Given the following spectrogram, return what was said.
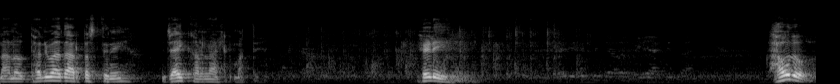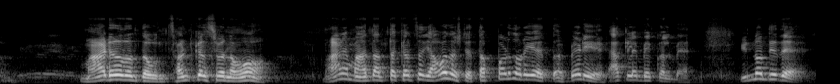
ನಾನು ಧನ್ಯವಾದ ಅರ್ಪಿಸ್ತೀನಿ. ಜೈ ಕರ್ನಾಟಕ ಮತ್ತೆ. ಹೇಳಿ. ಹೌದು. ಮಾಡಿರೋದಂಥ ಒಂದು ಸಣ್ಣ ಕೆಲಸವೇ ನಾವು. ಮಾಡೇ ಮಾದಂಥ ಕೆಲಸ ಯಾವುದಷ್ಟೇ ತಪ್ಪಾಡ್ದವ್ರಿಗೆ ಬೇಡಿ ಹಾಕ್ಲೇಬೇಕಲ್ವೇ ಇನ್ನೊಂದಿದೆ.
